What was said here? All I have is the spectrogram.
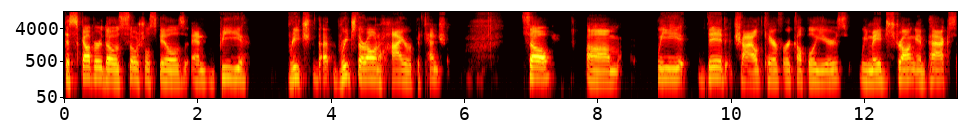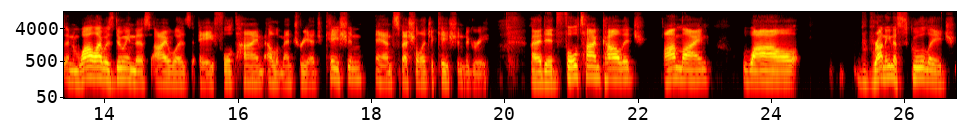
discover those social skills and be reach reach their own higher potential. So um, we did childcare for a couple years. We made strong impacts. And while i was doing this i was a full-time elementary education and special education degree. I did full-time college online while running a school age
